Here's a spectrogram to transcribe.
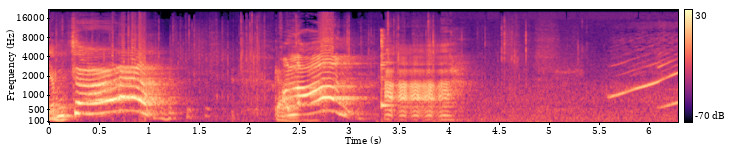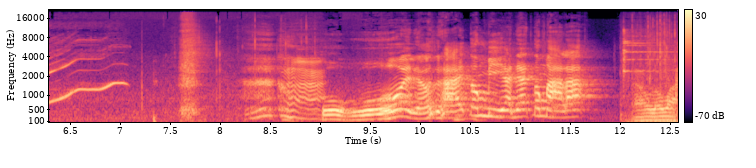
ย้ำจ้าขอร้องอะอะอะอะอะโอ้โห เดี๋ยวสุดท้ายต้องมีอันเนี้ยต้องมาละ เอาแล้วว่ะ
